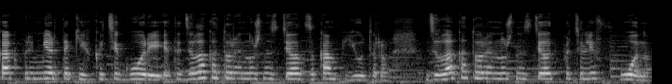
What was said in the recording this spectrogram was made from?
Как пример таких категорий, это дела, которые нужно сделать за компьютером, дела, которые нужно сделать по телефону,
